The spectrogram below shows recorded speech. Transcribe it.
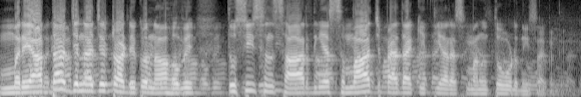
ਮਰਿਆਦਾ ਜਿੰਨਾ ਚਿਰ ਤੁਹਾਡੇ ਕੋਲ ਨਾ ਹੋਵੇ, ਤੁਸੀਂ ਸੰਸਾਰ ਦੀਆਂ ਸਮਾਜ 'ਚ ਪੈਦਾ ਕੀਤੀਆਂ ਰਸਮਾਂ ਨੂੰ ਤੋੜ ਨਹੀਂ ਸਕਦੇ।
